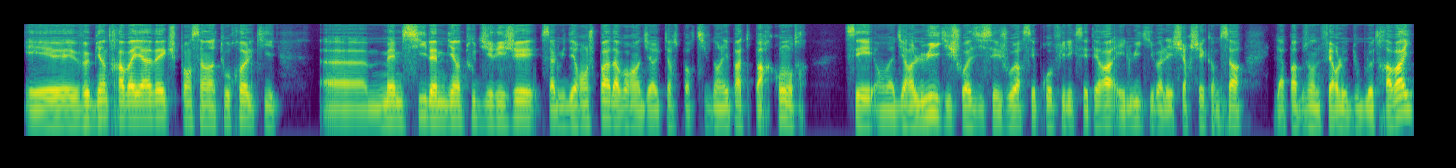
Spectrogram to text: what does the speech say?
et veut bien travailler avec. Je pense à un Tuchel qui, euh, même s'il aime bien tout diriger, ça ne lui dérange pas d'avoir un directeur sportif dans les pattes. Par contre, c'est, on va dire, lui qui choisit ses joueurs, ses profils, etc. Et lui qui va les chercher comme ça. Il n'a pas besoin de faire le double travail.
